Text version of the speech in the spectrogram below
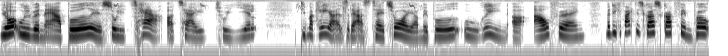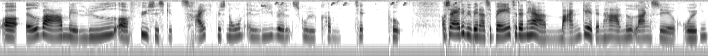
Jordulven er både øh, solitær og territoriel. De markerer altså deres territorier med både urin og afføring, men de kan faktisk også godt finde på at advare med lyde og fysiske træk, hvis nogen alligevel skulle komme tæt på. Og så er det, vi vender tilbage til den her manke, den har ned langs øh, ryggen.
